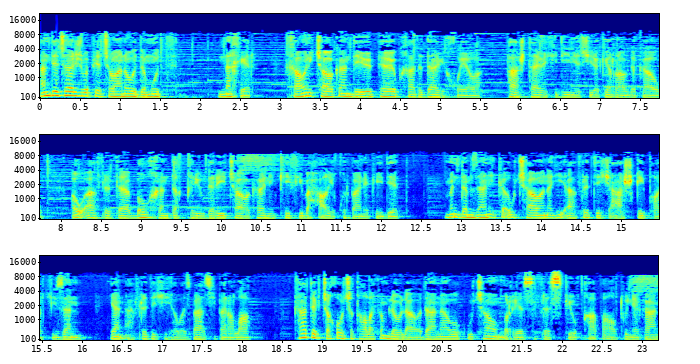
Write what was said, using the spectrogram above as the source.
هەندێک جاریش بە پێچەوانەوە دەموت نەخێر خاوەنی چاوەکان دەیەوێت پیاوێک بخاتە داوی خۆیەوە پاش تاوێکی دینێ چیرەکەی ڕاودەکا و ئەو ئافرەتە بەو خەندە قریودەرەی چاوەکانی کیفی بە حاڵی قوربانەکەی دێت من دەمزانی کە ئەو چاوانە هی ئافرەتێکی عاشقی پاکیزەن یان ئافرەتێکی هەوەسبازی بەرەڵا. کاتێک چەقۆ و چەتاڵەکەم لەولاوە دانا وەکو چاوم بڕیە سفرە سپی و قاپە ئاڵتونیەکان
